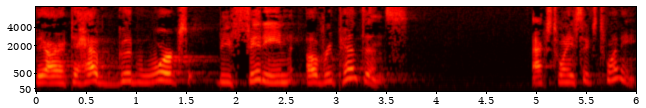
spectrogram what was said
They are to have good works befitting of repentance. Acts 26 20.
